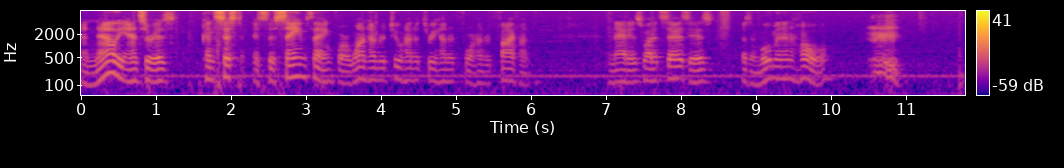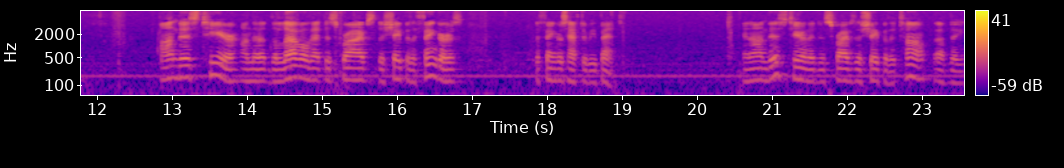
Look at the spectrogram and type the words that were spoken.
And now the answer is consistent. It's the same thing for 100, 200, 300, 400, 500. And that is, what it says is, there's a movement in a hole. on this tier, on the, the level that describes the shape of the fingers, the fingers have to be bent. And on this tier that describes the shape of the thumb, of the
